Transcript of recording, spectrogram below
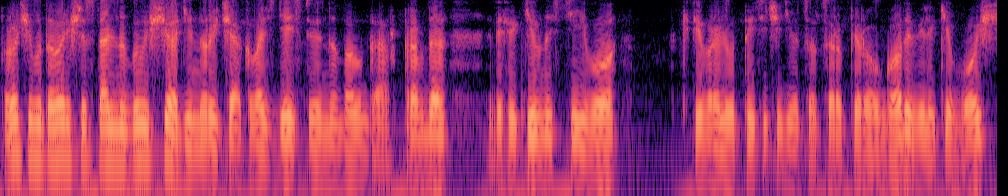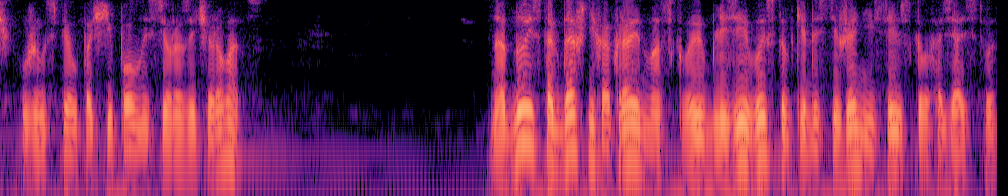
Впрочем, у товарища Сталина был еще один рычаг воздействия на болгар. Правда, в эффективности его к февралю 1941 года великий вождь уже успел почти полностью разочароваться. На одной из тогдашних окраин Москвы, вблизи выставки достижений сельского хозяйства,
